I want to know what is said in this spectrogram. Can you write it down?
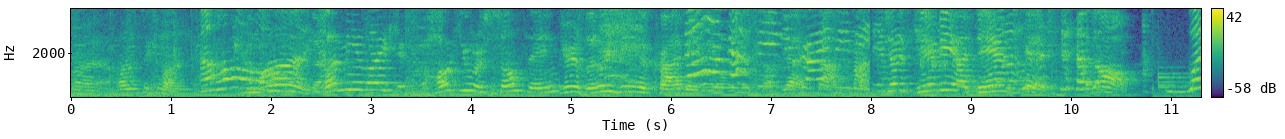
Right, honestly, come on. Oh. Come on. Let me like hug you or something. You're literally being a crybaby. No, I'm not being stuff. a Yeah, crybaby. Just give me a damn kiss. That's all. What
